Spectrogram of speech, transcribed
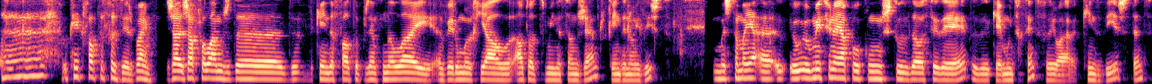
Uh, o que é que falta fazer? Bem, já, já falámos de, de, de, que ainda falta, por exemplo, na lei haver uma real autodeterminação de género, que ainda não existe. Mas também, uh, eu, eu, mencionei há pouco um estudo da OCDE, de, que é muito recente, foi há 15 dias, se tanto,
